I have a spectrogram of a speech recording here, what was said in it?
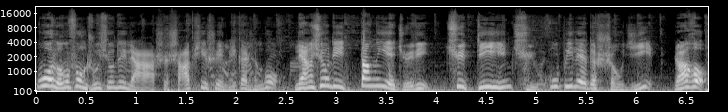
卧龙凤雏兄弟俩是啥屁事也没干成过。两兄弟当夜决定去敌营取忽必烈的首级，然后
